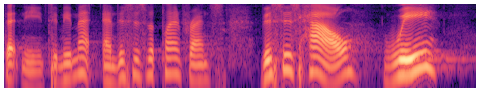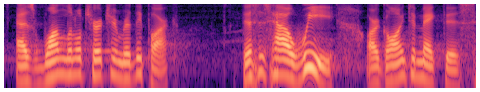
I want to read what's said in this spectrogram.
that need to be met. And this is the plan, friends. This is how we, as one little church in Ridley Park, this is how we are going to make this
